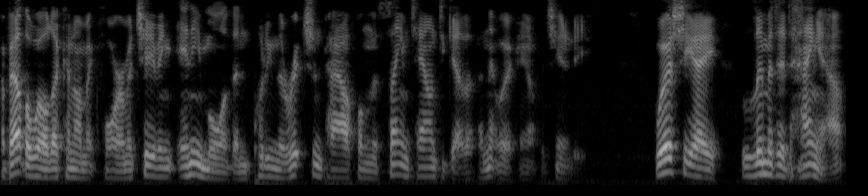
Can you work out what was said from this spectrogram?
about the World Economic Forum achieving any more than putting the rich and powerful in the same town together for networking opportunities. Were she a limited hangout,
